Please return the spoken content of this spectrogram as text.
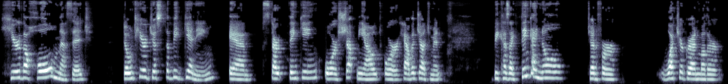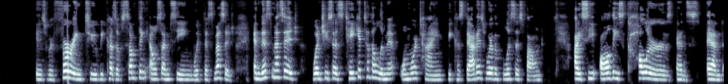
hear the whole message. Don't hear just the beginning and start thinking or shut me out or have a judgment because I think I know Jennifer, what your grandmother is referring to because of something else I'm seeing with this message. And this message, when she says, take it to the limit one more time, because that is where the bliss is found. I see all these colors and, and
